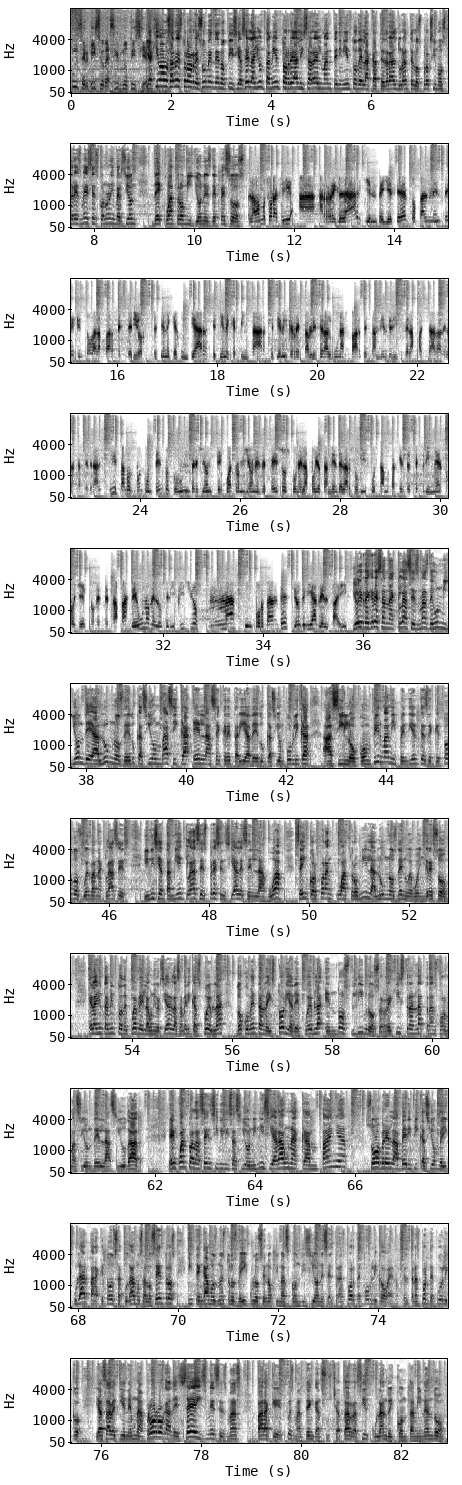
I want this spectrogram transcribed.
Un servicio de Asir Noticias. Y aquí vamos a nuestro resumen de noticias. El ayuntamiento realizará el mantenimiento de la catedral durante los próximos tres meses con una inversión de 4 millones de pesos. La vamos ahora sí a arreglar y embellecer totalmente en toda la parte exterior. Se tiene que juntear, se tiene que pintar, se tienen que restablecer algunas partes también de, de la fachada de la catedral. Y estamos muy contentos con una inversión de 4 millones de pesos, con el apoyo también del arzobispo. Estamos haciendo este primer proyecto de esta etapa de uno de los edificios más importantes, yo diría, del país. Y hoy regresan a clases más de un millón de alumnos de educación básica en la Secretaría de Educación Pública. Así lo confirman y pendientes de que todos vuelvan a clases. Inician también clases presenciales en la UAP. Se incorporan 4 mil alumnos de nuevo ingreso. El Ayuntamiento de Puebla y la Universidad de las Américas Puebla documentan la historia de Puebla en dos libros. Registran la transformación de la ciudad. En cuanto a la sensibilización, iniciará una campaña sobre la verificación vehicular para que todos acudamos a los centros y tengamos nuestros vehículos en óptimas condiciones. El transporte público, bueno, pues el transporte público ya sabe, tiene una prórroga de seis meses más para que pues mantengan sus chatarras circulando y contaminando.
